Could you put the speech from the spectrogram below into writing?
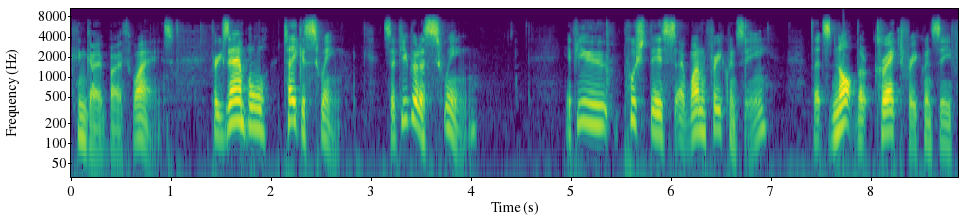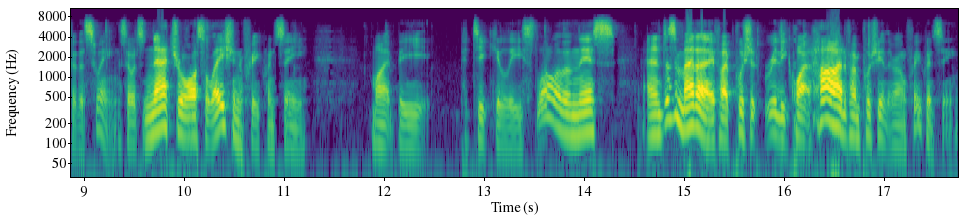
can go both ways. For example, take a swing. So if you've got a swing, if you push this at one frequency, that's not the correct frequency for the swing. So its natural oscillation frequency might be particularly slower than this. And it doesn't matter if I push it really quite hard if I'm pushing at the wrong frequency.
